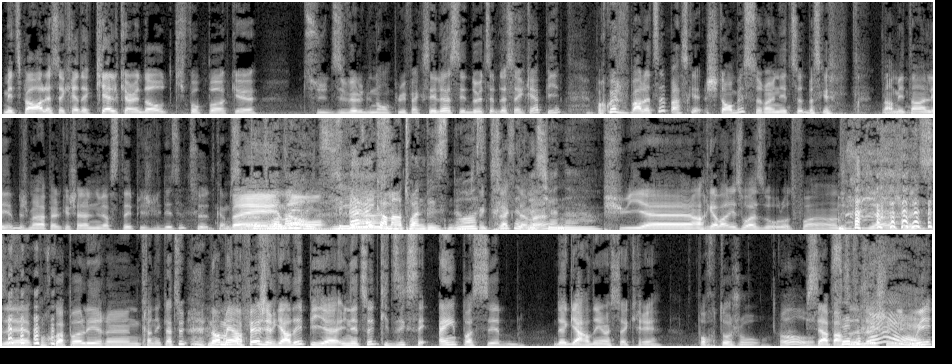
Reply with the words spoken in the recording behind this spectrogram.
Mais tu peux avoir le secret de quelqu'un d'autre qu'il faut pas que tu divulgues non plus. Fait que c'est là, c'est deux types de secrets. Puis pourquoi je vous parle de ça? Parce que je suis tombé sur une étude, parce que dans mes temps libres, je me rappelle que je suis à l'université, puis je lis des études comme Ben, ça. C'est vraiment pareil comme Antoine Vézina. Très Exactement. impressionnant. Puis euh, en regardant les oiseaux l'autre fois en étudiant, je me disais pourquoi pas lire une chronique là-dessus? Non, mais en fait, j'ai regardé puis euh, une étude qui dit que c'est impossible de garder un secret pour toujours. Oh. Puis c'est à partir C'est de là, je suis Oui,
